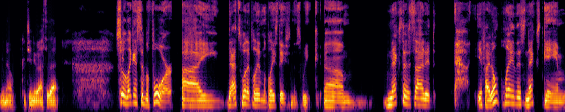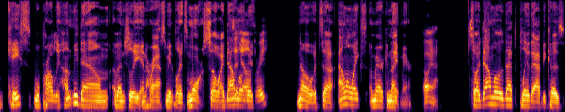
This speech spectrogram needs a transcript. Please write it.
You know, continue after that. So, like I said before, I that's what I played on the PlayStation this week. Um, next, I decided if I don't play this next game, Case will probably hunt me down eventually and harass me to play it some more. So I Is it downloaded. Halo three? no, it's uh, Alan Wake's American Nightmare. Oh yeah. So I downloaded that to play that because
